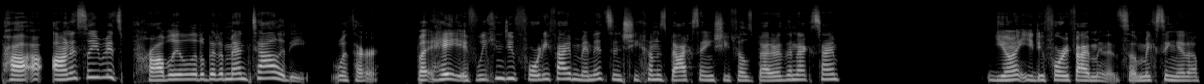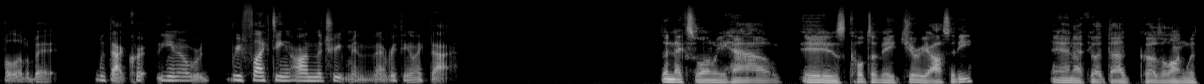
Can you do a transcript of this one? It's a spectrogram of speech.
Pro- honestly it's probably a little bit of mentality with her but hey if we can do 45 minutes and she comes back saying she feels better the next time you know what you do 45 minutes so mixing it up a little bit with that you know re- reflecting on the treatment and everything like that the next one we have is cultivate curiosity. And I feel like that goes along with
